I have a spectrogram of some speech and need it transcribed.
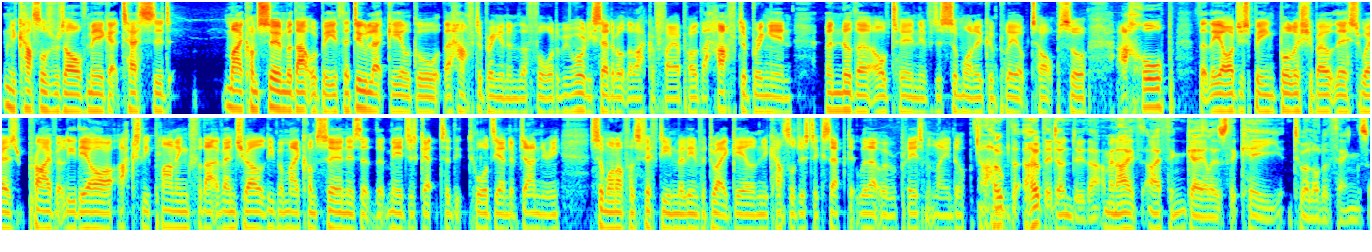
Newcastle's resolve may get tested. My concern with that would be if they do let Gayle go, they have to bring in another forward. We've already said about the lack of firepower. They have to bring in another alternative to someone who can play up top. So I hope that they are just being bullish about this, whereas privately they are actually planning for that eventuality. But my concern is that that may just get to the, towards the end of January, someone offers 15 million for Dwight Gayle, and Newcastle just accept it without a replacement lined up. I hope that I hope they don't do that. I mean, I I think Gayle is the key to a lot of things.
